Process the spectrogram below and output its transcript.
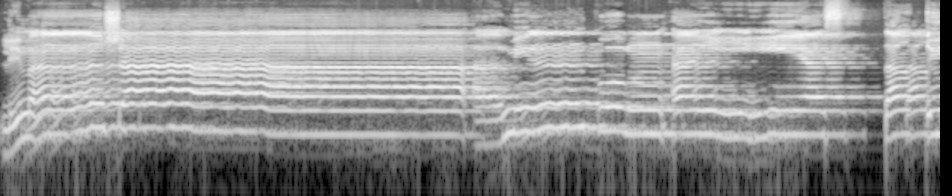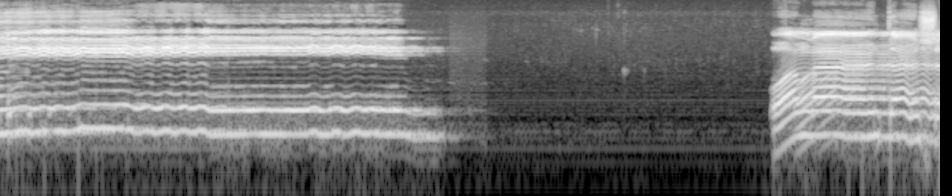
لمن شاء يستقيم وما تشاءون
